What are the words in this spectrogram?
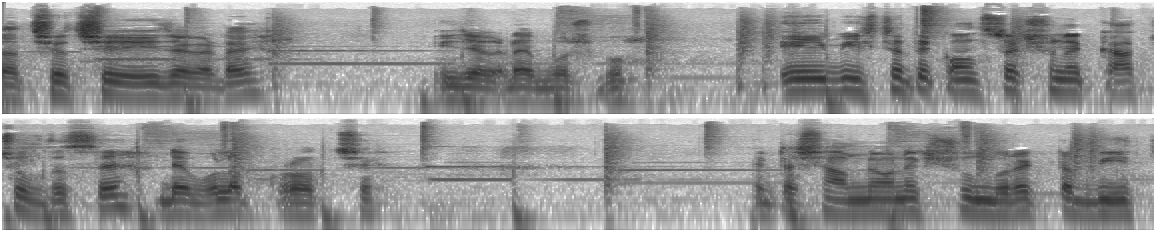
যাচ্ছি হচ্ছে এই জায়গাটায়। এই জায়গাটায় বসবো। এই বীজটাতে কনস্ট্রাকশনের কাজ চলতেছে ডেভেলপ করা হচ্ছে। এটা সামনে অনেক সুন্দর একটা বীজ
